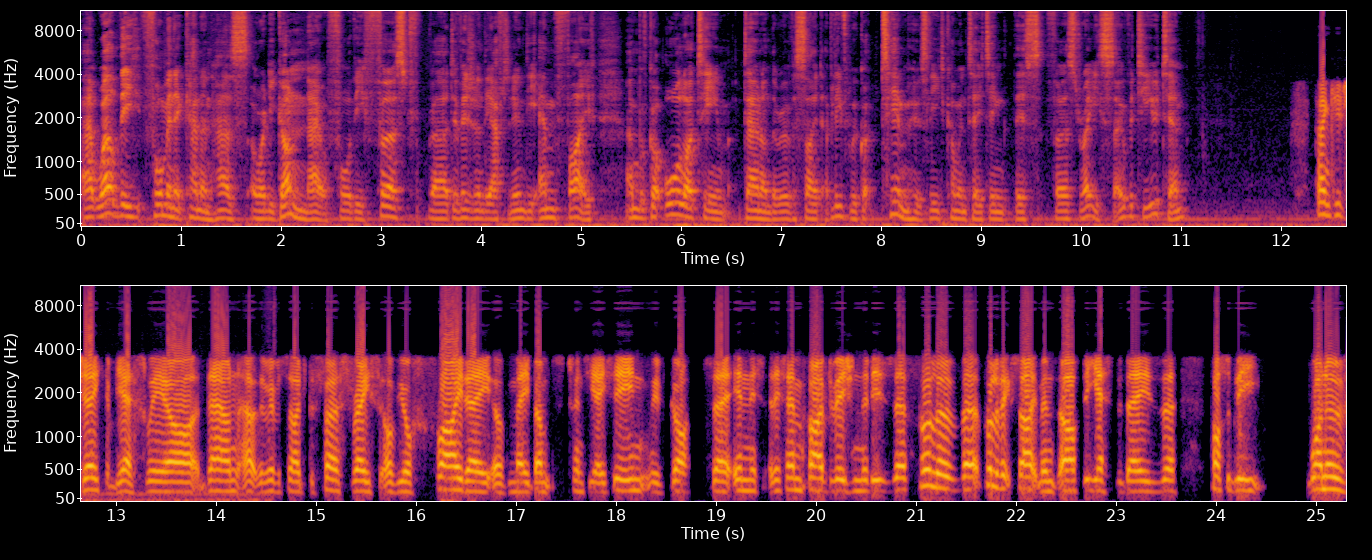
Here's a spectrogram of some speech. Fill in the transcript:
Uh, well, the four minute cannon has already gone now for the first uh, division of the afternoon, the M5. And we've got all our team down on the riverside. I believe we've got Tim, who's lead commentating this first race. Over to you, Tim. Thank you, Jacob. Yes, we are down at the riverside for the first race of your Friday of May Bumps 2018. We've got uh, in this this M5 division that is uh, full of uh, full of excitement after yesterday's uh, possibly one of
